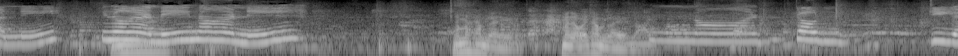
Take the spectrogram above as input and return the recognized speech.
แบบนี้นอนแบบนี้นอนแบบนี้แล้วมันทำอะไรครับ มันเอาไว้ทำอะไรน้องนอนจนจีย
